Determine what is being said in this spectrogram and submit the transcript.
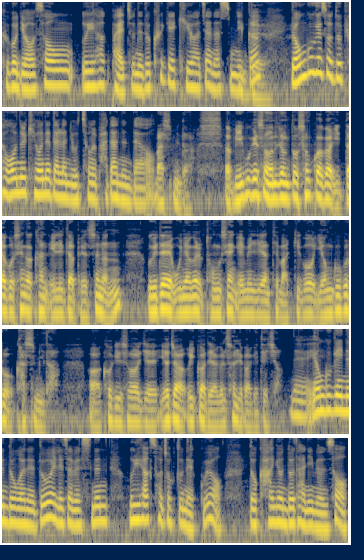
그곳 여성 의학 발전에도 크게 기여하지 않았습니까? 네. 영국에서도 병원을 개원해달라는 요청을 받았는데요. 맞습니다. 아, 미국에서 어느 정도 성과가 있다고 생각한 엘리자베스는 의대 운영을 동생 에밀리한테 맡기고 영국으로 갔습니다. 어, 거기서 이제 여자 의과 대학을 설립하게 되죠. 네, 영국에 있는 동안에도 엘리자베스는 의학 서적도 냈고요. 또 강연도 다니면서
